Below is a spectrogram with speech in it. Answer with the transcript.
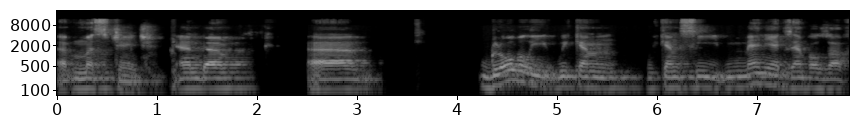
uh, must change. And um, uh, globally we can we can see many examples of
